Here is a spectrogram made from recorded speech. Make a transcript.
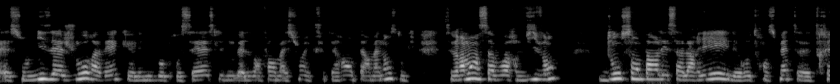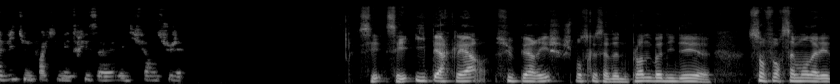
elles sont mises à jour avec les nouveaux process, les nouvelles informations, etc. en permanence. Donc, c'est vraiment un savoir vivant dont s'emparent les salariés et les retransmettent très vite une fois qu'ils maîtrisent les différents sujets. C'est hyper clair, super riche. Je pense que ça donne plein de bonnes idées euh, sans forcément d'aller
